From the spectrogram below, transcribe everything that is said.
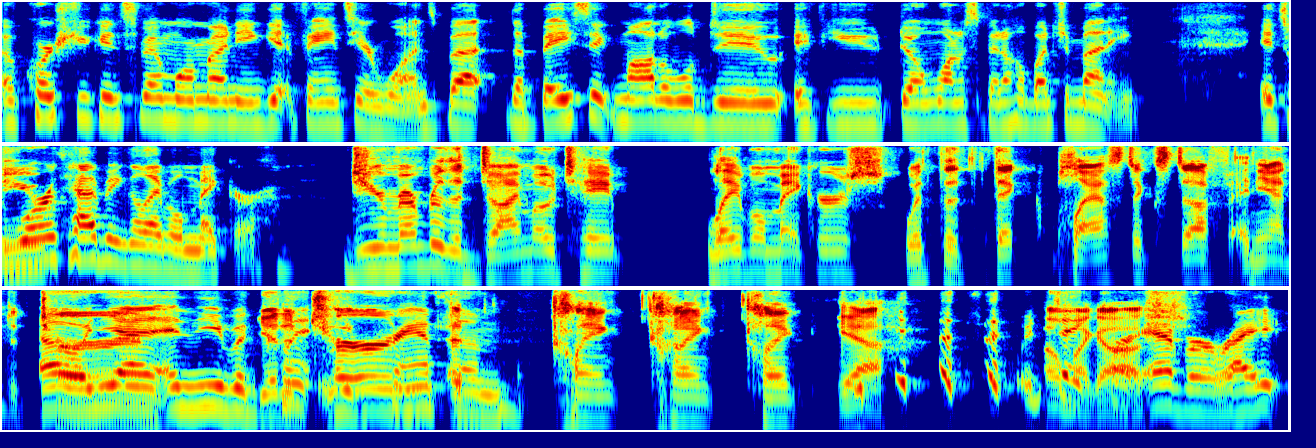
Of course, you can spend more money and get fancier ones, but the basic model will do if you don't want to spend a whole bunch of money. It's you, worth having a label maker. Do you remember the Dymo tape label makers with the thick plastic stuff and you had to turn. Oh yeah, and you would, you cl- turn, cramp them. Clink, clink, clink. Yeah. it would oh take my gosh. forever, right?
